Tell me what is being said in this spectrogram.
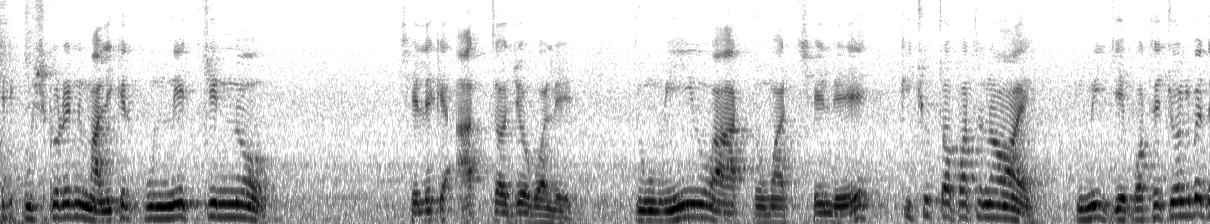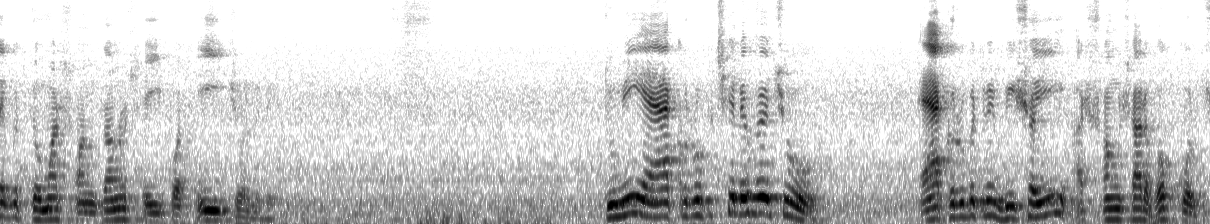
সেটি পুষ্করিণী মালিকের পুণ্যের চিহ্ন। ছেলেকে আত্মজ বলে, তুমিও আর তোমার ছেলে কিছু তফাৎ নয়। তুমি যে পথে চলবে, দেখবে তোমার সন্তানও সেই পথেই চলবে। তুমি একরূপ ছেলে হয়েছো। একরূপে তুমি বিষয়ী আর সংসার ভোগ করছ।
